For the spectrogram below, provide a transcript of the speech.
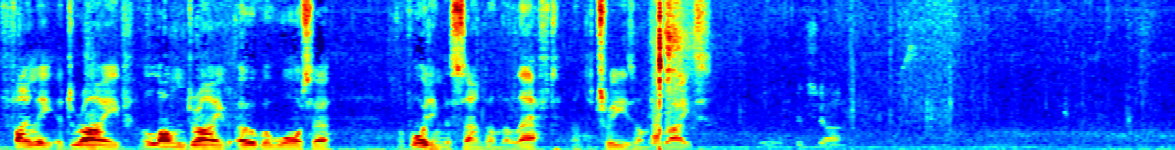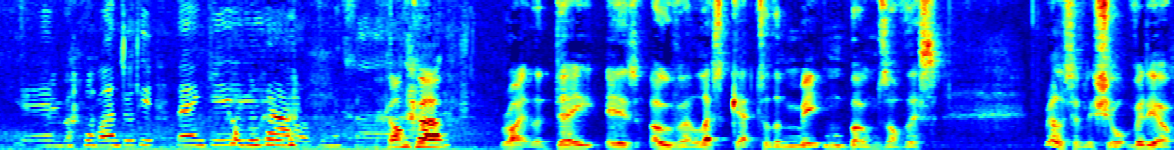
Finally, a drive, a long drive over water, avoiding the sand on the left and the trees on the right. Good shot. one two three thank you ขอบคุณค่ะ ขอบคุณค่ะ Come cap. Right, the day is over. Let's get to the meat and bones of this relatively short video.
